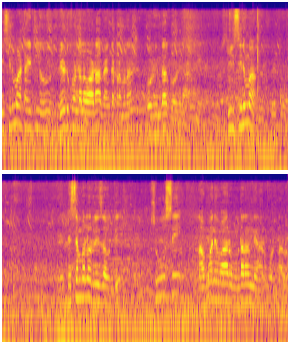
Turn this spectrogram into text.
ఈ సినిమా టైటిల్ ఏడుకొండలవాడ వెంకటరమణ గోవింద గోవింద. ఈ సినిమా డిసెంబర్లో రిలీజ్ అవుద్ది. చూసి నవ్వని వారు ఉండరని నేను అనుకుంటున్నాను.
